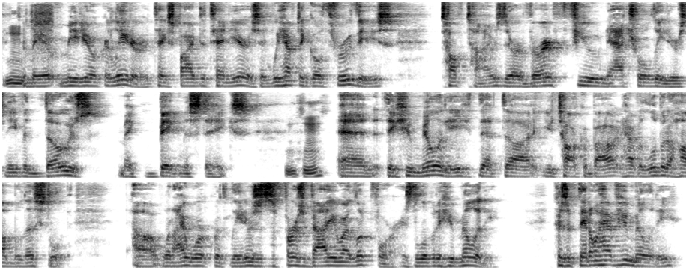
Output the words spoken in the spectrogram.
mm. to be a mediocre leader. It takes five to 10 years. And we have to go through these tough times. There are very few natural leaders, and even those make big mistakes. Mm-hmm. And the humility that uh, you talk about, have a little bit of humbleness uh, when I work with leaders, it's the first value I look for is a little bit of humility. Because if they don't have humility,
